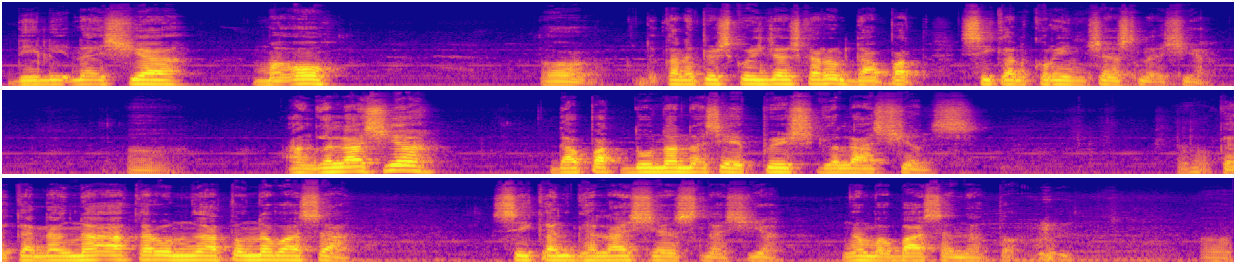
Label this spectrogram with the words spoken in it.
dili na siya mao. Oh, kanang 1 Corinthians karon dapat 2 Corinthians na siya. Ah, ang Galatia dapat doon na siya 1 Galatians. Oh, kay kanang naa karon nga atong nabasa 2 Galatians na siya nga mabasa nato. oh.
